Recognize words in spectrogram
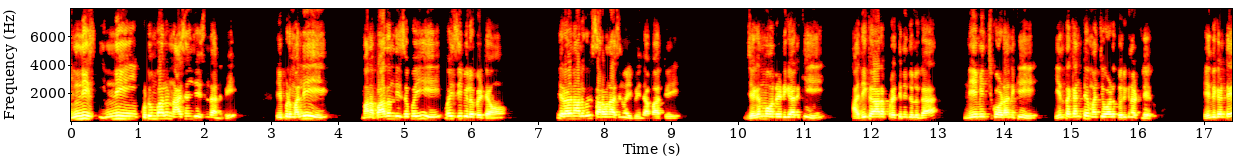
ఇన్ని ఇన్ని కుటుంబాలను నాశనం చేసిన దానివి ఇప్పుడు మళ్ళీ మన పాదం తీసుకుపోయి వైసీపీలో పెట్టాము. ఇరవై నాలుగు సర్వనాశనం అయిపోయింది ఆ పార్టీ. జగన్మోహన్ రెడ్డి గారికి అధికార ప్రతినిధులుగా నియమించుకోవడానికి ఇంతకంటే మంచి వాళ్ళు దొరికినట్లేరు ఎందుకంటే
